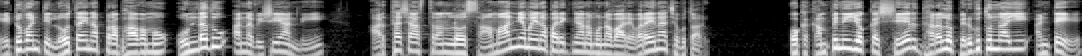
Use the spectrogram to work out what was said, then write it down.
ఎటువంటి లోతైన ప్రభావము ఉండదు అన్న విషయాన్ని అర్థశాస్త్రంలో సామాన్యమైన పరిజ్ఞానమున్న వారెవరైనా చెబుతారు. ఒక కంపెనీ యొక్క షేర్ ధరలు పెరుగుతున్నాయి అంటే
